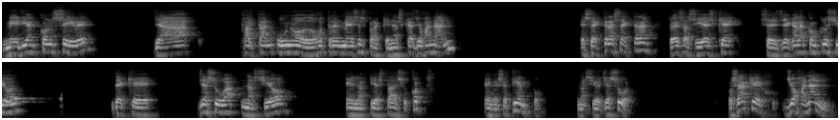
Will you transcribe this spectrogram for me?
Miriam concibe, ya faltan uno o dos o tres meses para que nazca Johanán, etcétera, etcétera. Entonces, así es que se llega a la conclusión de que Yeshua nació en la fiesta de Sukkot. En ese tiempo nació Yeshua. O sea que Johanán,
